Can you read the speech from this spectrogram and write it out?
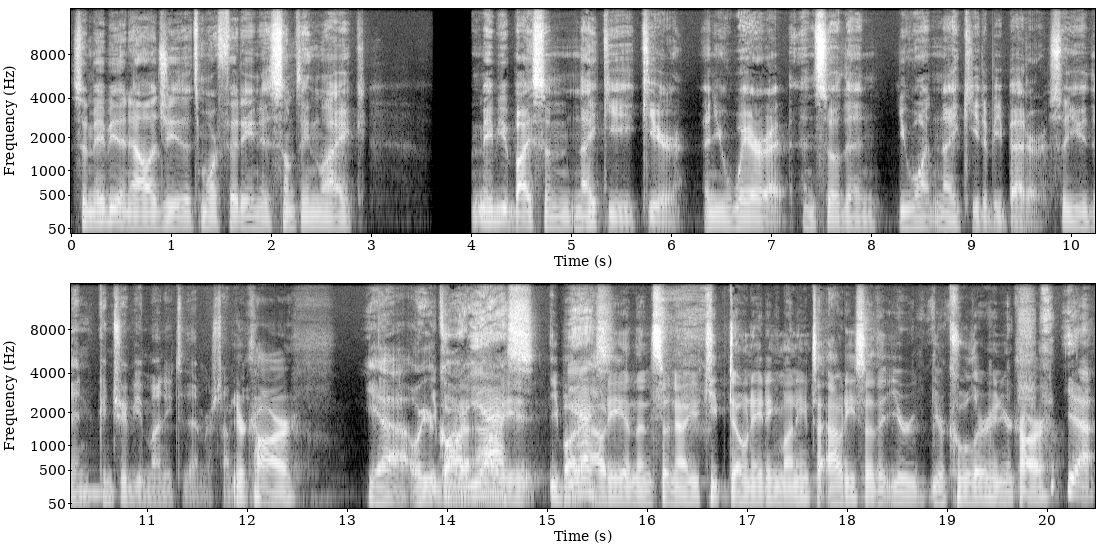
So maybe an analogy that's more fitting is something like maybe you buy some Nike gear and you wear it. And so then you want Nike to be better. So you then mm-hmm. contribute money to them or something. Your car. Yeah. Or your You car. bought yes. Audi. You bought Yes. an Audi and then so now you keep donating money to Audi so that you're you're cooler in your car. Yeah.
